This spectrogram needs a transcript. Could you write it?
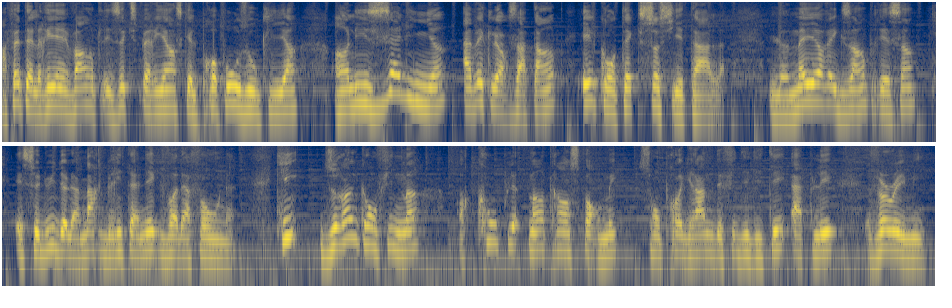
En fait, elles réinventent les expériences qu'elles proposent aux clients en les alignant avec leurs attentes et le contexte sociétal. Le meilleur exemple récent est celui de la marque britannique Vodafone, qui, durant le confinement, a complètement transformé son programme de fidélité appelé Very Me.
